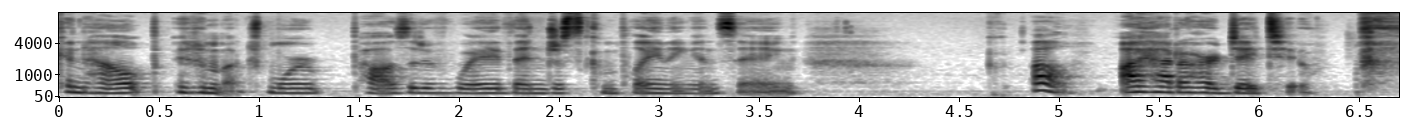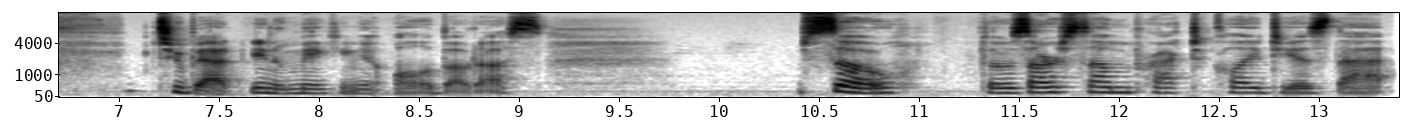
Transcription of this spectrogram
can help in a much more positive way than just complaining and saying, Oh, I had a hard day too. Too bad, you know, making it all about us. So, those are some practical ideas that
